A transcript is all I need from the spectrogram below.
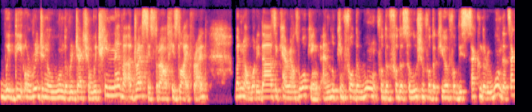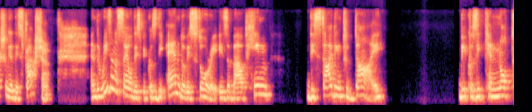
with the original wound of rejection, which he never addresses throughout his life, right? But no, what he does, he carries on walking and looking for the wound, for the for the solution, for the cure for this secondary wound. That's actually a distraction. And the reason I say all this because the end of his story is about him deciding to die because he cannot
